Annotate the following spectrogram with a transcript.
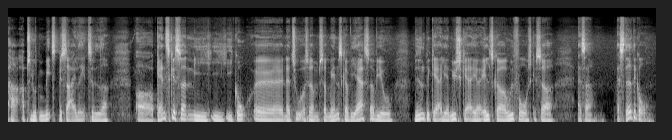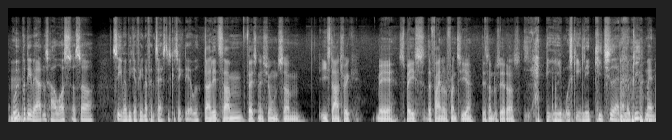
har absolut mindst besejlet indtil videre. Og ganske sådan i, i, i god øh, natur, som, som mennesker vi er, så er vi jo videnbegærlige og nysgerrige og elsker at udforske, så altså afsted det går. Mm. Ud på det verdenshav også, og så se, hvad vi kan finde af fantastiske ting derude. Der er lidt samme fascination som i Star Trek med Space, The Final Frontier. Det er sådan, du ser det også. Ja, det er måske en lidt kitschet analogi, men,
